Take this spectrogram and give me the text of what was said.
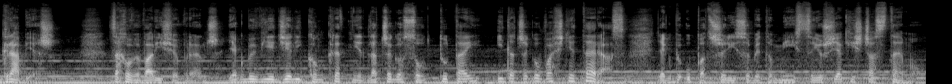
grabież. Zachowywali się wręcz, jakby wiedzieli konkretnie, dlaczego są tutaj i dlaczego właśnie teraz, jakby upatrzyli sobie to miejsce już jakiś czas temu.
